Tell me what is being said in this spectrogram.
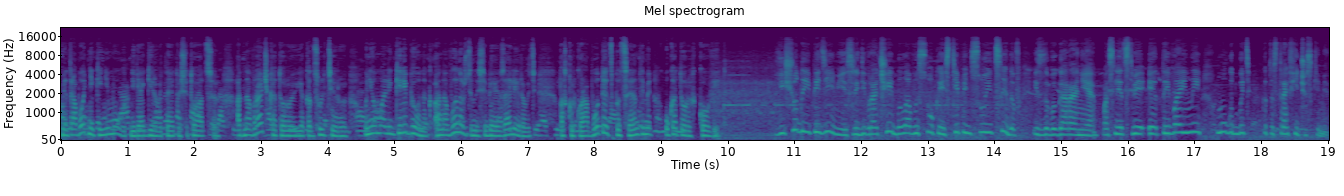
Медработники не могут не реагировать на эту ситуацию. Одна врач, которую я консультирую, у нее маленький ребенок, она вынуждена себя изолировать, поскольку работает с пациентами, у которых ковид. Еще до эпидемии среди врачей была высокая степень суицидов из-за выгорания. Последствия этой войны могут быть катастрофическими.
